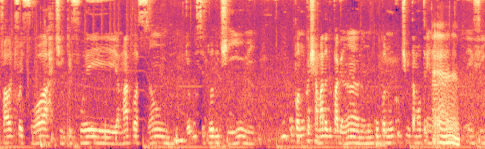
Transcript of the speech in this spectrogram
Fala que foi sorte, que foi a má atuação de algum setor do time. Não culpa nunca a chamada do Pagano, não culpa nunca o time tá mal treinado, enfim.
